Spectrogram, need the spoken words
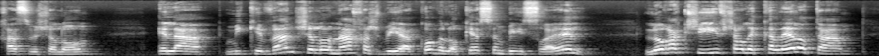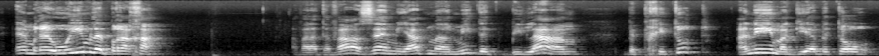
חס ושלום, אלא מכיוון שלא נחש ביעקב ולא קסם בישראל, לא רק שאי אפשר לקלל אותם, הם ראויים לברכה. אבל הדבר הזה מיד מעמיד את בלעם בפחיתות. אני מגיע בתור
